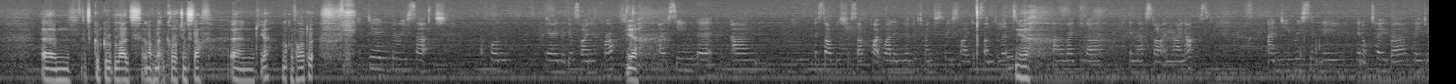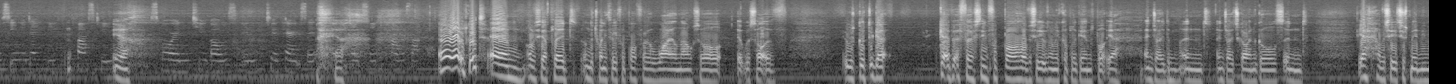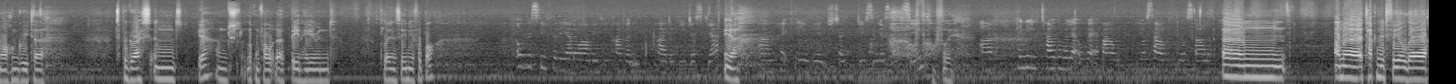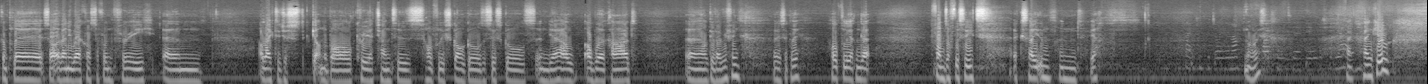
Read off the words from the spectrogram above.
Um, it's a good group of lads, and I've met the coaching staff, and yeah, looking forward to it. Doing the research upon hearing that you're signing for us, Yeah, I've seen that um, established yourself quite well in the under 23 side at Sunderland. yeah, uh, regular in their starting lineups. And you recently, in October, made your senior debut for the first team, yeah. scoring two goals in two appearances. Yeah. Johnson, how was that? Oh, yeah, it was good. Um, obviously, I've played under 23 football for a while now, so it was sort of it was good to get get a bit of first team football. Obviously, it was only a couple of games, but yeah, enjoyed them and enjoyed scoring the goals. And yeah, obviously, it's just made me more hungry to to progress. And yeah, I'm just looking forward to being here and playing senior football. Obviously, for the Yellow Army who haven't heard of you just yet, Yeah, um, hopefully you'll be interested in introducing yourself soon. hopefully. Um, can you tell them a little bit about yourself, your style of Um, I'm a attacking midfielder. I can play sort of anywhere across the front three. Um, I like to just get on the ball, create chances, hopefully score goals, assist goals, and yeah, I'll I'll work hard. Uh, I'll give everything, basically. Hopefully, I can get fans off the seats, excite them, and yeah. Thank you for joining us. No worries. Welcome to the English Video. Thank you.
